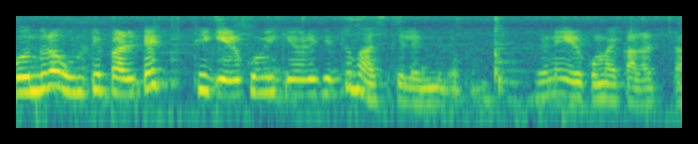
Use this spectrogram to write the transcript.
বন্ধুরা, উল্টে পাল্টে ঠিক এরকমই করে কিন্তু ভাজতে লাগবে দেখুন। এরকম হয় কালারটা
